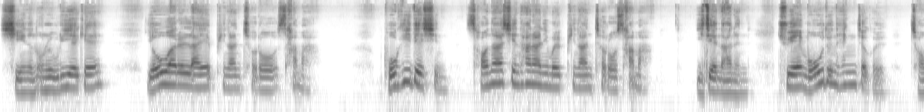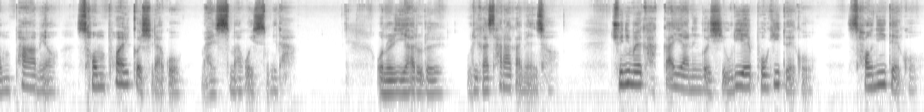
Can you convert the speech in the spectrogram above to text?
시인은 오늘 우리에게 여호와를 나의 피난처로 삼아 복이 되신 선하신 하나님을 피난처로 삼아 이제 나는 주의 모든 행적을 전파하며 선포할 것이라고 말씀하고 있습니다. 오늘 이 하루를 우리가 살아가면서 주님을 가까이 하는 것이 우리의 복이 되고 선이 되고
